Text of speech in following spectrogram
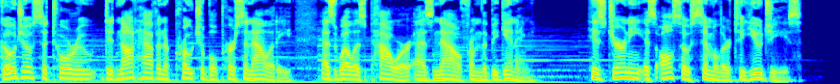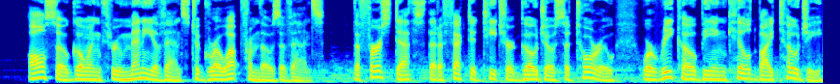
Gojo Satoru did not have an approachable personality as well as power as now from the beginning. His journey is also similar to Yuji's, also going through many events to grow up from those events, The first deaths that affected teacher Gojo Satoru were Riko being killed by Toji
